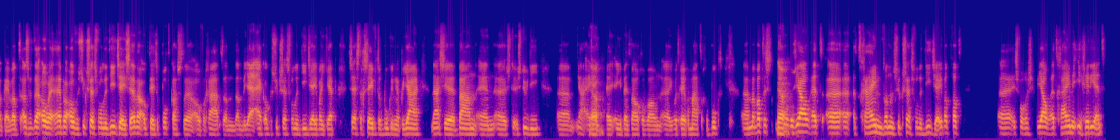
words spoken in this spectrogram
Oké, want als we het daarover hebben over succesvolle DJ's, hè, waar ook deze podcast eh, over gaat, dan, dan ben jij eigenlijk ook een succesvolle DJ, want je hebt 60, 70 boekingen per jaar naast je baan en eh, stu- studie. Ehm, ja, en, Ja. En, en je bent wel gewoon, eh, je wordt regelmatig geboekt. Eh, maar wat is Ja. volgens jou het, eh, eh, het geheim van een succesvolle DJ? Wat, wat eh, is volgens jou het geheime ingrediënt?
